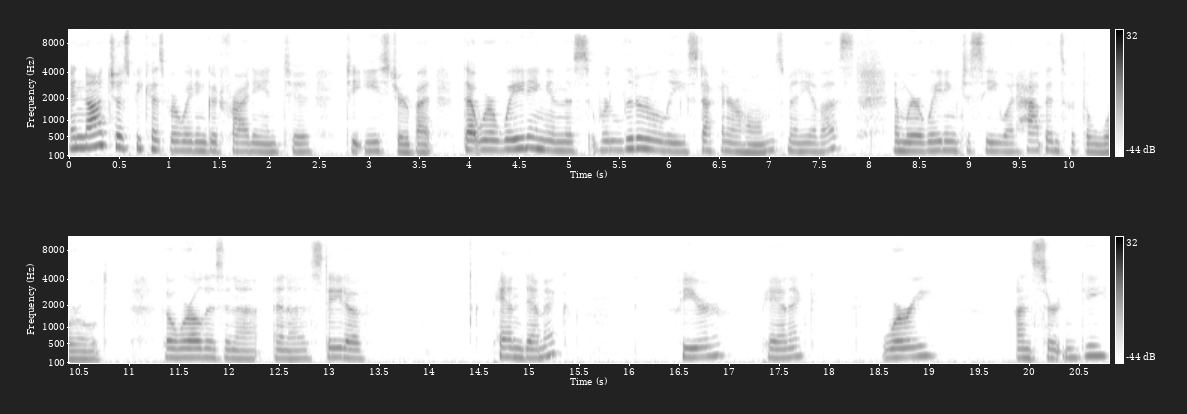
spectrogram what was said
and not just because we're waiting Good Friday into to Easter, but that we're waiting in this. We're literally stuck in our homes, many of us, and we're waiting to see what happens with the world. The world is in a in a state of pandemic fear, panic, worry, uncertainty.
